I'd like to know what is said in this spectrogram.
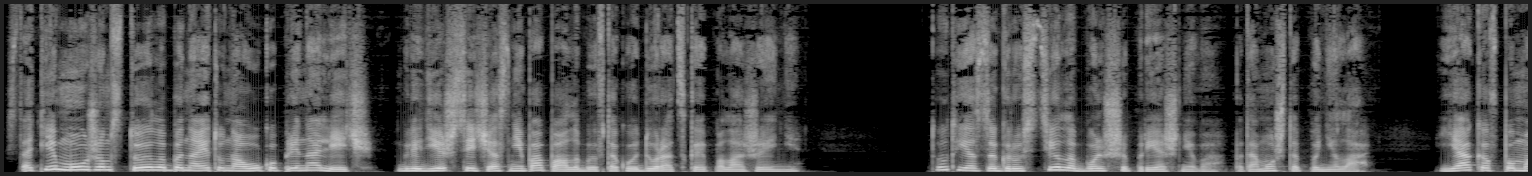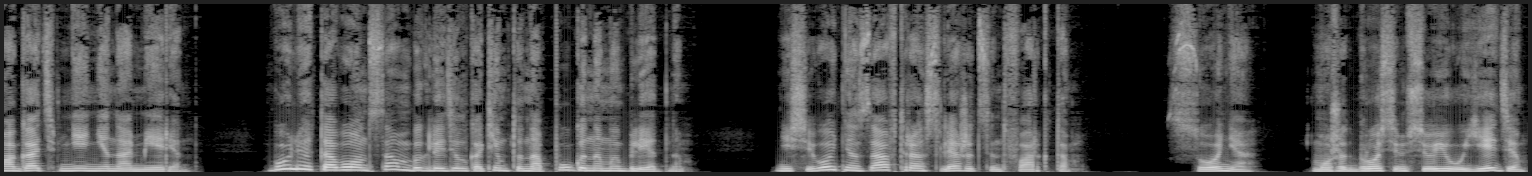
С таким мужем стоило бы на эту науку приналечь. Глядишь, сейчас не попала бы в такое дурацкое положение. Тут я загрустила больше прежнего, потому что поняла. Яков помогать мне не намерен. Более того, он сам выглядел каким-то напуганным и бледным. Не сегодня-завтра сляжет с инфарктом. «Соня, «Может, бросим все и уедем?»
